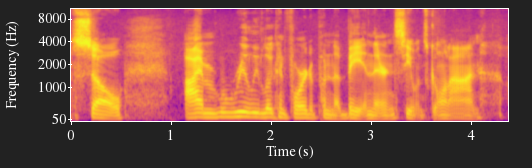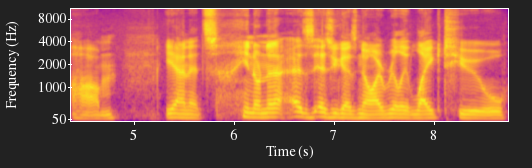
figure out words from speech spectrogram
So I'm really looking forward to putting a bait in there and see what's going on. Um, yeah, and it's you know as as you guys know, I really like to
